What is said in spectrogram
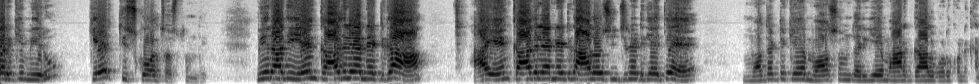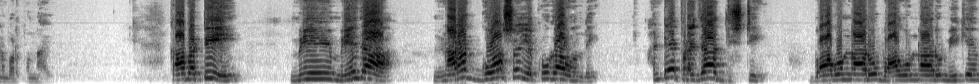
వరకు మీరు కేర్ తీసుకోవాల్సి వస్తుంది. మీరు అది ఏం కాదులే అన్నట్టుగా ఆ ఏం కాదులే అన్నట్టుగా ఆలోచించినట్టుగా అయితే మొదటికే మోసం జరిగే మార్గాలు కూడా కొన్ని కనబడుతున్నాయి. కాబట్టి మీ మీద నరఘోష ఎక్కువగా ఉంది. అంటే ప్రజా దృష్టి. బాగున్నారు బాగున్నారు మీకేం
